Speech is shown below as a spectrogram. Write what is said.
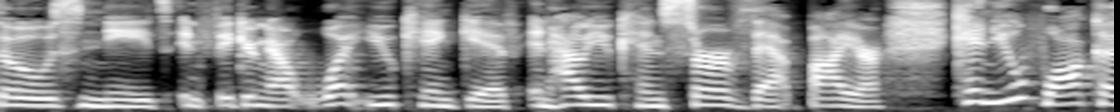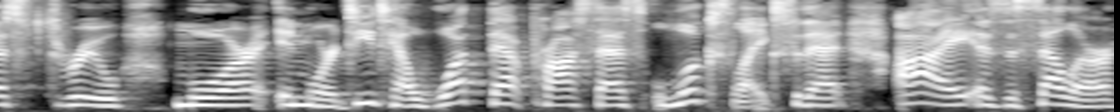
those needs and figuring out what you can give and how you can serve that buyer. Can you walk us through more in more detail what that process looks like so that I, as a seller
